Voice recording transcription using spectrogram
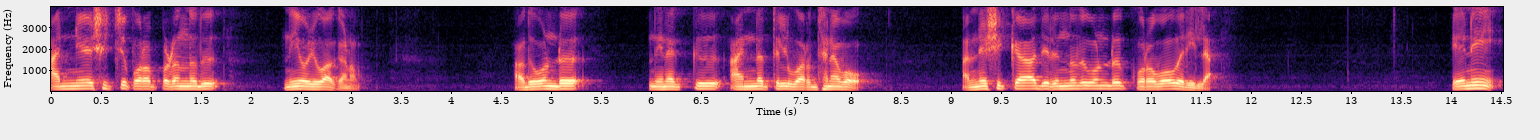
അന്വേഷിച്ച് പുറപ്പെടുന്നത് നീ ഒഴിവാക്കണം. അതുകൊണ്ട് നിനക്ക് അന്നത്തിൽ വർധനവോ അന്വേഷിക്കാതിരുന്നത് കൊണ്ട് കുറവോ വരില്ല. ഇനി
